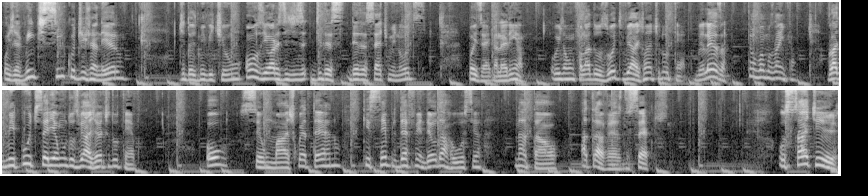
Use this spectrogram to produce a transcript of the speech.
Hoje é 25 de janeiro de 2021, 11 horas e 17 minutos. Pois é, galerinha, hoje nós vamos falar dos oito viajantes no tempo, beleza? Então vamos lá então. Vladimir Putin seria um dos viajantes do tempo, ou ser um mágico eterno que sempre defendeu da Rússia natal através dos séculos. O site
